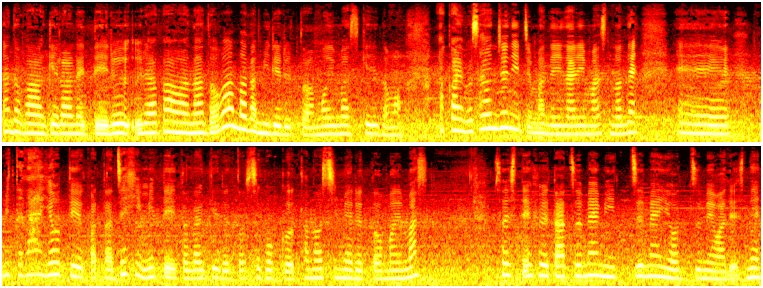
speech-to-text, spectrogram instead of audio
などが挙げられている裏側などはまだ見れるとは思いますけれどもアーカイブ30日までになりますので、えー、見てないよっていう方ぜひ見ていただけるとすごく楽しめると思います。そして2つ目3つ目4つ目はですね、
